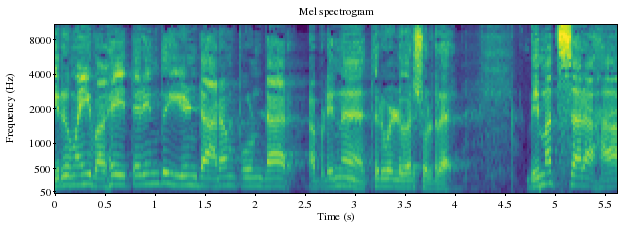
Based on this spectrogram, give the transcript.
இருமை வகை தெரிந்து ஈண்ட அறம் பூண்டார் அப்படின்னு திருவள்ளுவர் சொல்கிறார் விமத்சரஹா.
